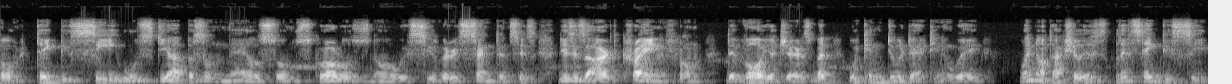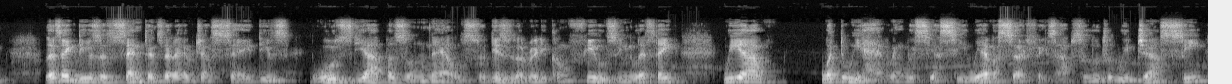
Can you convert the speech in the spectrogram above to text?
or take this sea whose diapason nails on scroll of snow with silvery sentences. This is Art Crane from The Voyagers, but we can do that in a way. Why not actually? Let's, let's take this sea. Let's take this uh, sentence that I have just said, this whose diapason nails. So this is already confusing. Let's take, we have, what do we have when we see a sea? We have a surface, absolutely. We just see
